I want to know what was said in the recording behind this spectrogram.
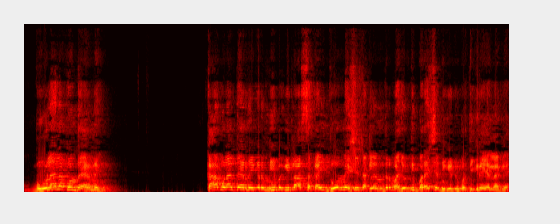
बोलायला कोण तयार नाही. का बोलायला तयार नाही? कारण मी बघितलं आज सकाळी दोन मेसेज टाकल्यानंतर माझ्यावरती बऱ्याचशा निगेटिव्ह प्रतिक्रिया यायला लागल्या.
